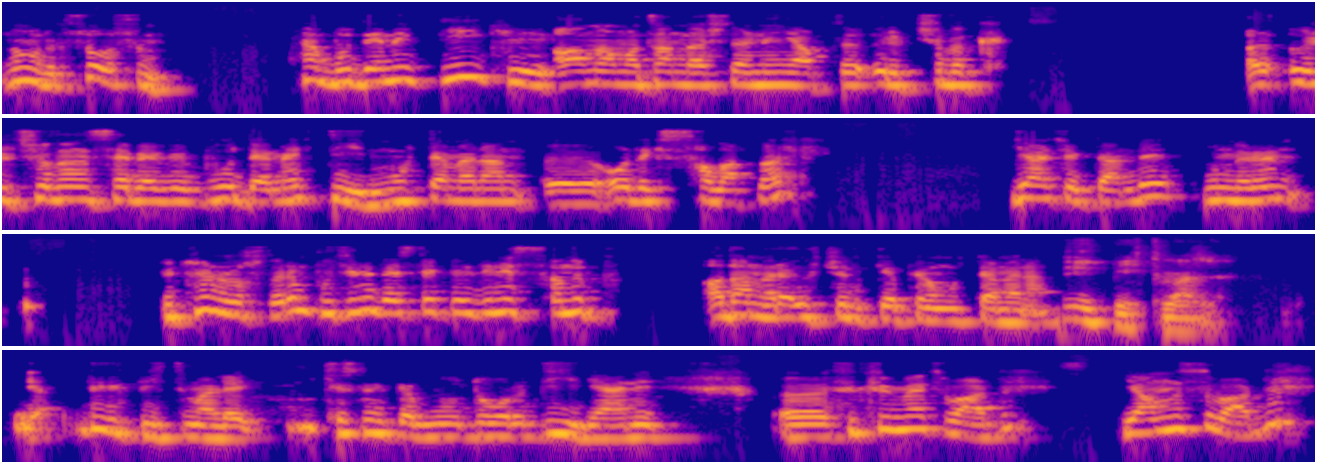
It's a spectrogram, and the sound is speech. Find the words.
Ne olursa olsun. Ha, bu demek değil ki Alman vatandaşlarının yaptığı ırkçılık ırkçılığın sebebi bu demek değil. Muhtemelen e, oradaki salaklar gerçekten de bunların bütün Rusların Putin'i desteklediğini sanıp adamlara ırkçılık yapıyor muhtemelen. Büyük bir ihtimalle. Ya, büyük bir ihtimalle kesinlikle bu doğru değil. Yani e, hükümet vardır, yanlısı vardır,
